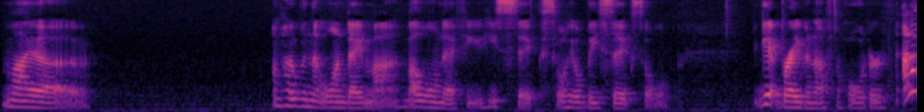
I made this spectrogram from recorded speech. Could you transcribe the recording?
My uh I'm hoping that one day my my little nephew, he's six, so he'll be six, so get brave enough to hold her. I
